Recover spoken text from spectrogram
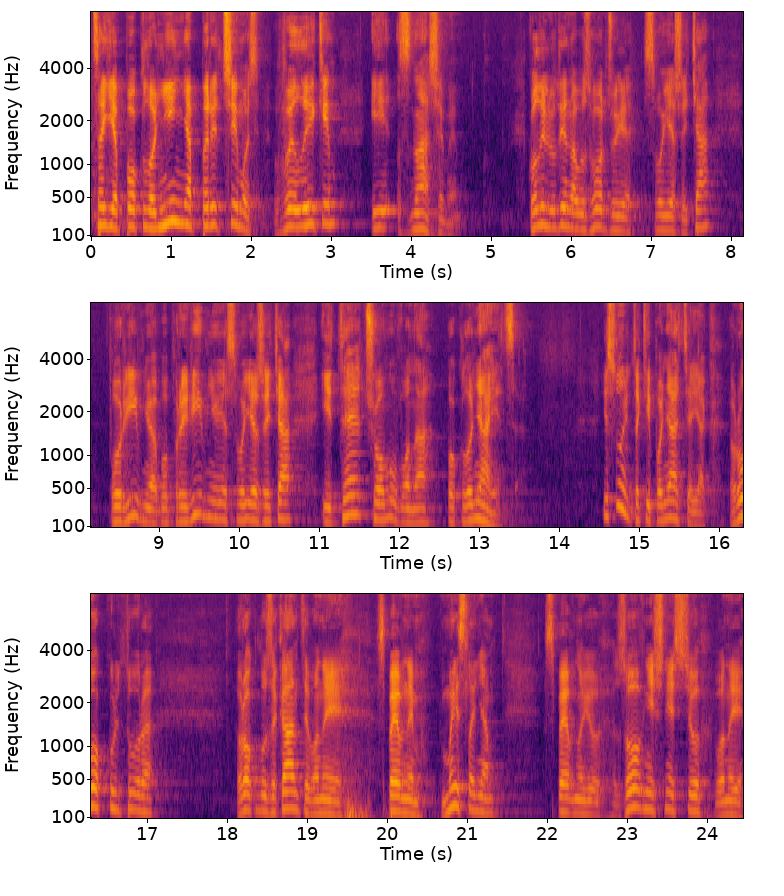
це є поклоніння перед чимось великим і значимим. Коли людина узгоджує своє життя, порівнює або прирівнює своє життя і те, чому вона поклоняється. Існують такі поняття, як рок-культура, рок-музиканти, вони з певним мисленням, з певною зовнішністю, вони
